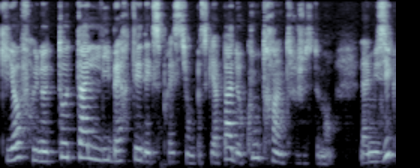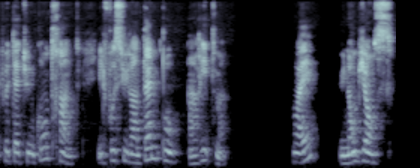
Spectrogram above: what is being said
qui offre une totale liberté d'expression, parce qu'il n'y a pas de contrainte, justement. La musique peut être une contrainte. Il faut suivre un tempo, un rythme, ouais, une ambiance.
